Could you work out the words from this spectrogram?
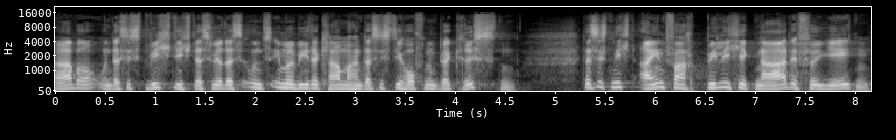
Aber, und das ist wichtig, dass wir das uns immer wieder klar machen, das ist die Hoffnung der Christen. Das ist nicht einfach billige Gnade für jeden.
